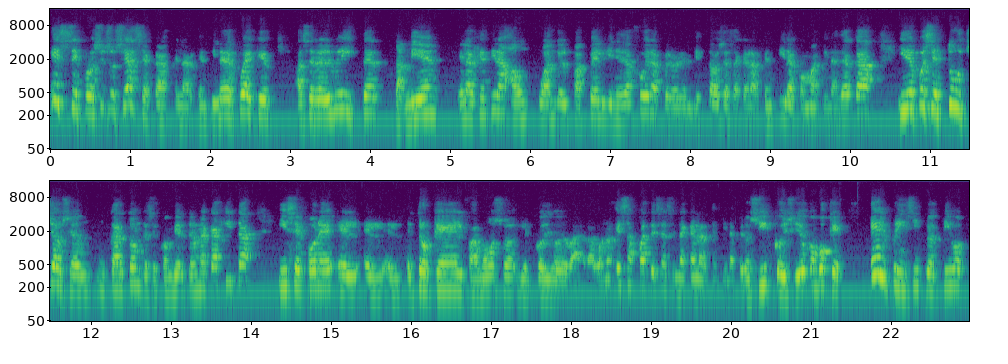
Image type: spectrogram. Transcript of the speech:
Ese proceso se hace acá en la Argentina. Después hay que hacer el blister, también en la Argentina, aun cuando el papel viene de afuera, pero el enlistado se hace acá en la Argentina con máquinas de acá, y después se estucha, o sea, un, cartón que se convierte en una cajita y se pone el, troquel famoso y el código de barra. Bueno, esas partes se hacen acá en la Argentina, pero sí coincidió con vos que el principio activo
